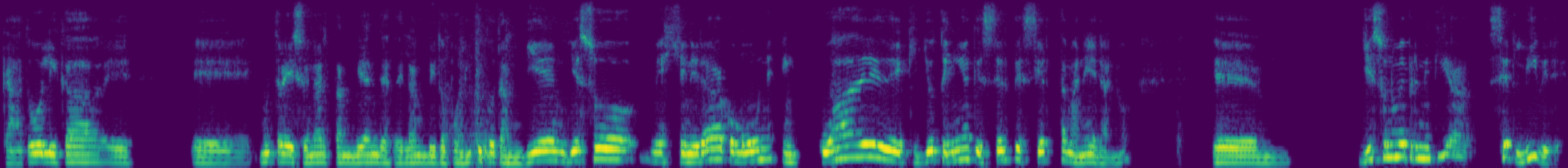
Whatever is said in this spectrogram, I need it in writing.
católica, eh, muy tradicional también desde el ámbito político también, y eso me generaba como un encuadre de que yo tenía que ser de cierta manera, ¿no? y eso no me permitía ser libre.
